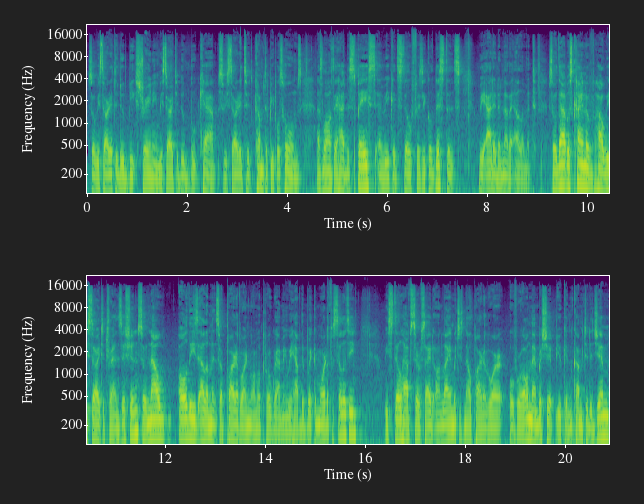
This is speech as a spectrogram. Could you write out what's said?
So we started to do beach training, we started to do boot camps, we started to come to people's homes. As long as they had the space and we could still physical distance, we added another element. So that was kind of how we started to transition. So now all these elements are part of our normal programming. We have the brick and mortar facility, we still have Surfside Online, which is now part of our overall membership. You can come to the gym.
